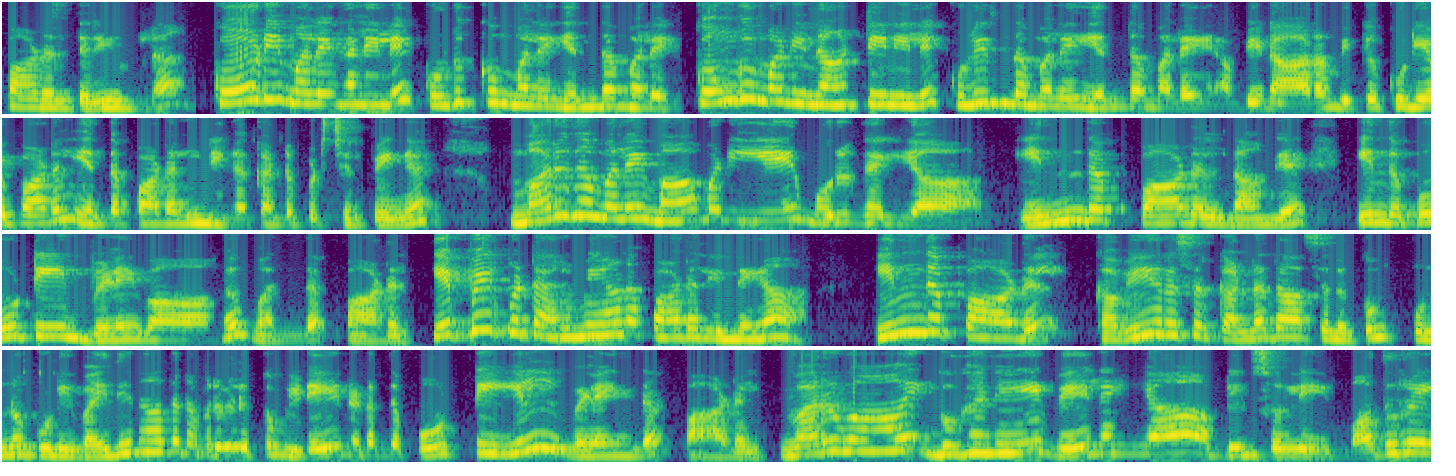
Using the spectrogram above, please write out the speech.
பாடல் தெரியுங்களா கோடி மலைகளிலே கொடுக்கும் மலை எந்த மலை? கொங்குமணி நாட்டினிலே குளிர்ந்த மலை எந்த மலை? அப்படின்னு ஆரம்பிக்கக்கூடிய பாடல் எந்த பாடல் நீங்க கண்டுபிடிச்சிருப்பீங்க. மருதமலை மாமணியே முருகையா? இந்த பாடல் தாங்க இந்த போட்டியின் விளைவாக வந்த பாடல். எப்பேற்பட்ட அருமையான பாடல் இல்லையா? இந்த பாடல் கவியரசர் கண்ணதாசனுக்கும் புன்னக்குடி வைத்தியநாதன் அவர்களுக்கும் இடையே நடந்த போட்டியில் விளைந்த பாடல். வருவாய் குகனே வேலையா? அப்படின்னு சொல்லி மதுரை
